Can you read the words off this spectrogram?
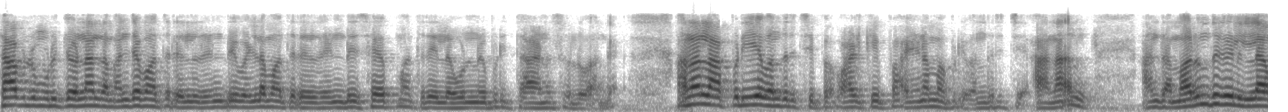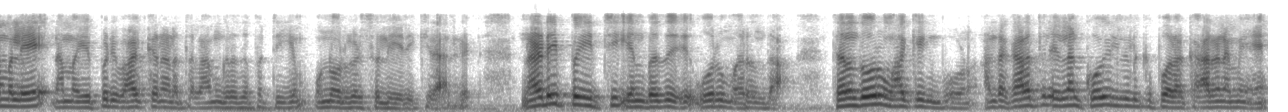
சாப்பிட்டு முடிச்சோன்னா அந்த மஞ்சள் மாத்திரையில் ரெண்டு வெள்ளை மாத்திரையில் ரெண்டு சேப் மாத்திரையில் ஒன்று இப்படி தான்னு சொல்லுவாங்க. ஆனால் அப்படியே வந்துருச்சு இப்போ வாழ்க்கை பயணம் அப்படி வந்துருச்சு. ஆனால் அந்த மருந்துகள் இல்லாமலே நம்ம எப்படி வாழ்க்கை நடத்தலாம்ங்கிறத பற்றியும் முன்னோர்கள் சொல்லி இருக்கிறார்கள். நடைப்பயிற்சி என்பது ஒரு மருந்தான் தினந்தோறும் வாக்கிங் போகணும். அந்த காலத்துல எல்லாம் கோயில்களுக்கு போகிற காரணமே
